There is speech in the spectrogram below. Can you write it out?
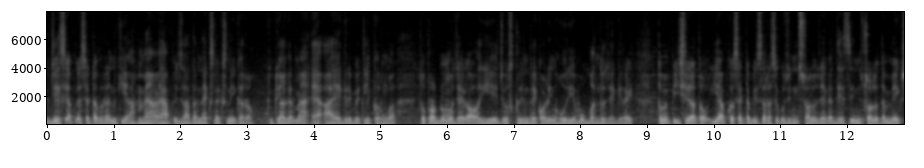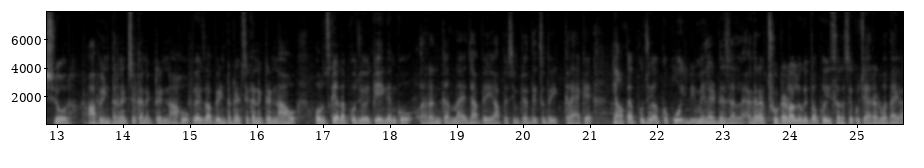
तो जैसे ही आपने सेटअप रन किया, मैं यहाँ पे ज़्यादा नेक्स्ट नेक्स्ट नहीं कर रहा हूँ, क्योंकि अगर मैं आई एग्री पे क्लिक करूँगा तो प्रॉब्लम हो जाएगा और ये जो स्क्रीन रिकॉर्डिंग हो रही है, वो बंद हो जाएगी राइट तो मैं पीछे जाता हूँ, ये आपका सेटअप इस तरह से कुछ इंस्टॉल हो जाएगा। जैसे इंस्टॉल होता है मेक श्योर आप इंटरनेट से कनेक्टेड ना हो। गाइज़ आप इंटरनेट से कनेक्टेड ना हो और उसके बाद आपको जो है केगन को रन करना है, जहाँ पे यहाँ पे सिंपली आप देख सकते हो क्रैक है। यहाँ पे आपको जो है आपको कोई भी मेल एड्रेस डालना है। अगर आप छोटा डालोगे तो आपको इस तरह से कुछ एरर बताएगा।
